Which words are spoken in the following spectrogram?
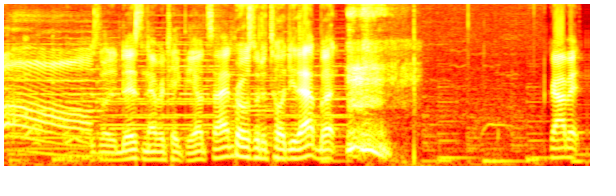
Oh. Is what it is. Never take the outside. Pros would have told you that, but... Grab it.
